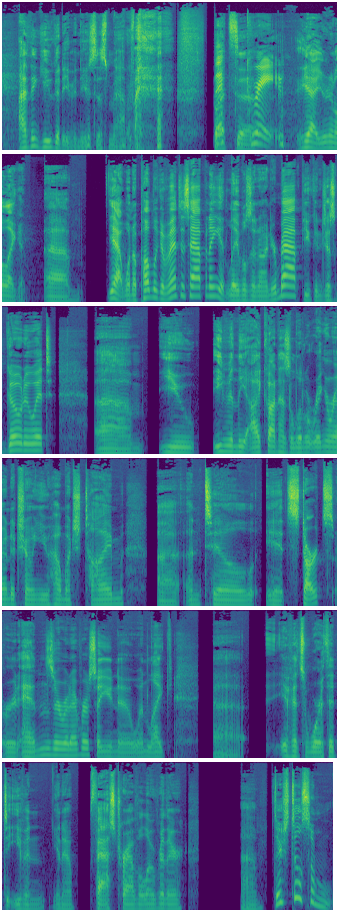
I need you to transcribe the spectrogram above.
I think you could even use this map. But, That's uh, great. Yeah, you're gonna like it. Um, yeah, when a public event is happening, it labels it on your map. You can just go to it. Um, you even the icon has a little ring around it showing you how much time uh, until it starts or it ends or whatever, so you know when like uh, if it's worth it to even you know fast travel over there. Um, there's still some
